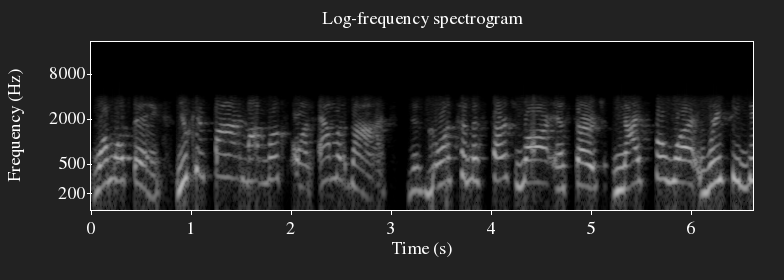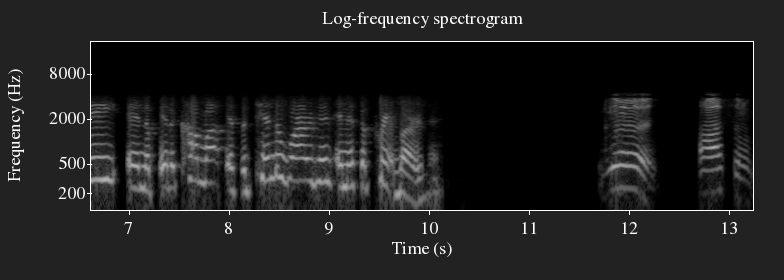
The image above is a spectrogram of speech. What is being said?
One more thing. You can find my books on Amazon. Just go into the search bar and search "Nice for What" Recie D, and it'll come up. It's a Kindle version and it's a print version. Good. Awesome.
